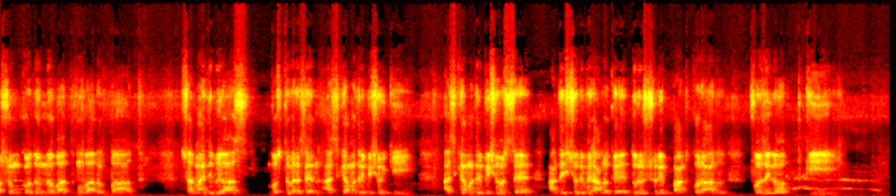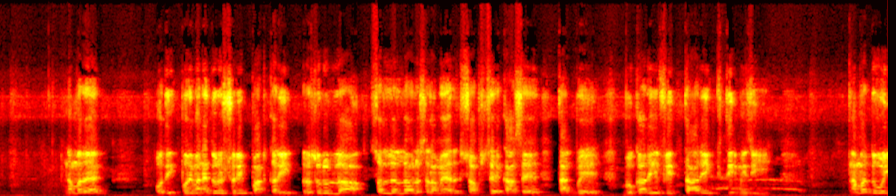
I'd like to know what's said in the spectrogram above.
অসংখ্য ধন্যবাদ, মুবারকবাদ। শর্মাইতি বিবাস বুঝতে পেরেছেন আজকে আমাদের বিষয় কি? আজকে আমাদের বিষয় হচ্ছে, হাদিস শরীফের আলোকে দুরুদ শরীফ পাঠ করার ফজিলত কি? নম্বর এক, অধিক পরিমাণে দুরুদ শরীফ পাঠকারী রসুল্লাহ সাল্লাহ সাল্লামের সবচেয়ে কাছে থাকবে। বুকারি ফিত তারিক তিরমিজি। নাম্বার দুই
